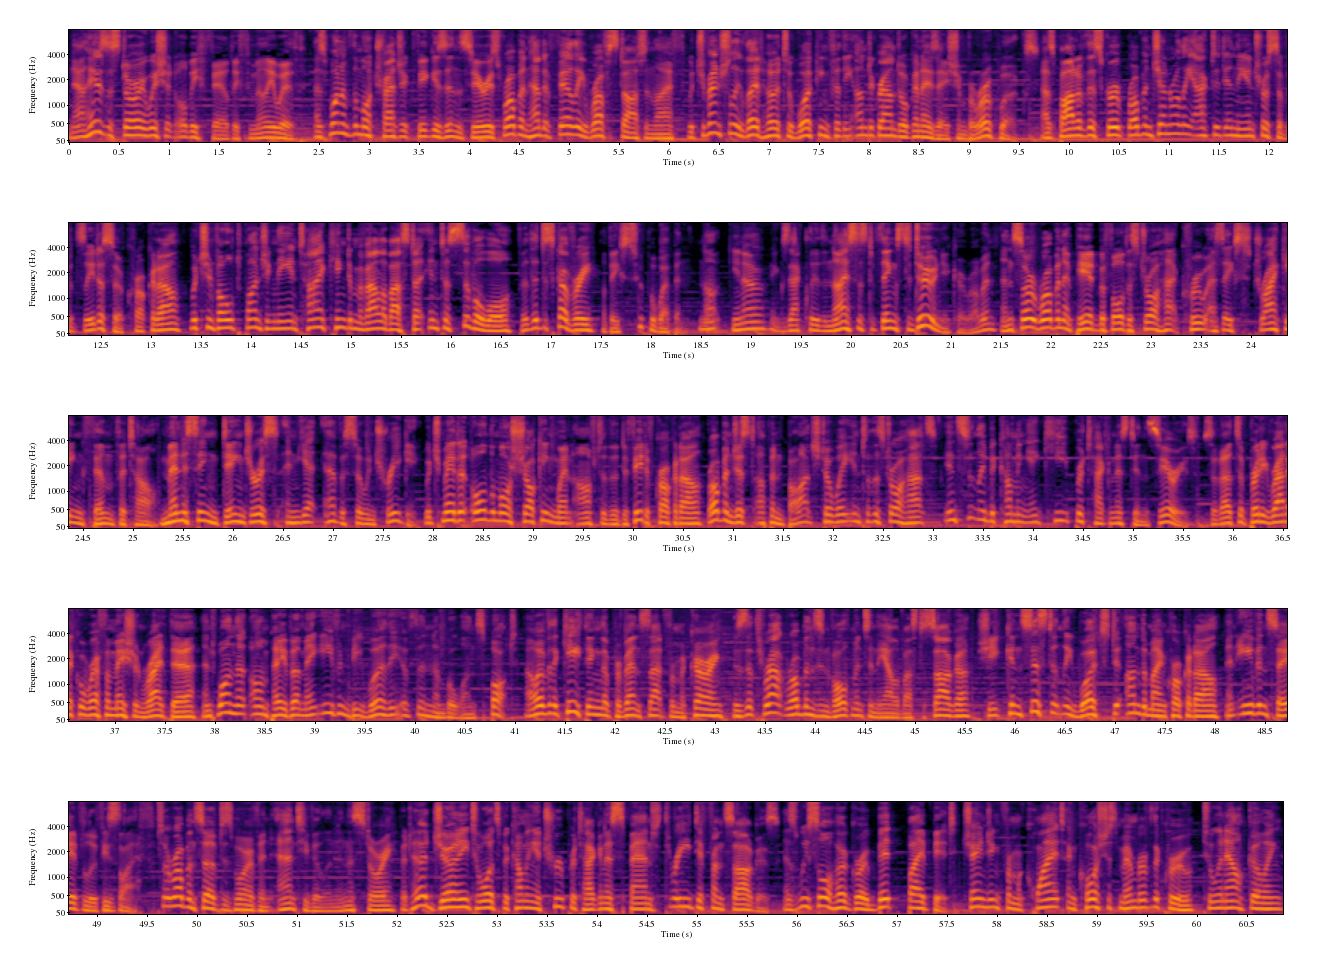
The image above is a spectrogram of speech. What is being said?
Now here's a story we should all be fairly familiar with. As one of the more tragic figures in the series, Robin had a fairly rough start in life, which eventually led her to working for the underground organization Baroque Works. As part of this group, Robin generally acted in the interests of its leader, Sir Crocodile, which involved plunging the entire kingdom of Alabasta into civil war for the discovery of a super weapon. Not, you know, exactly the nicest of things to do, Nico Robin. And so Robin appeared before the Straw Hat crew as a striking femme fatale, menacing, dangerous, and yet ever so intriguing, which made it all the more shocking when after the defeat of Crocodile, Robin just up and barged her way into the Straw Hats, instantly becoming a key protagonist in the series. So that's a pretty radical reformation right there, and one that on paper may even be worthy of the number one spot. However, the key thing that prevents that from occurring is that throughout Robin's involvement in the Alabasta saga, she consistently worked to undermine Crocodile and even saved Luffy's life. So Robin served as more of an anti-villain in this story, but her journey towards becoming a true protagonist spanned three different sagas, as we saw her grow bit by bit, changing from a quiet and cautious member of the crew to an outgoing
